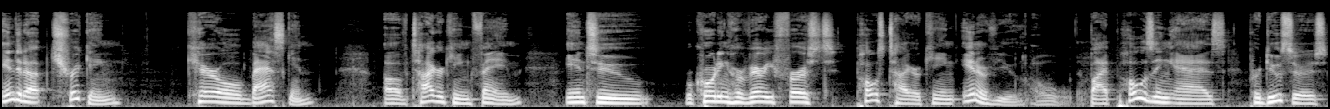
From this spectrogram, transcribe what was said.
ended up tricking Carole Baskin of Tiger King fame into recording her very first post Tiger King interview oh. by posing as producers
